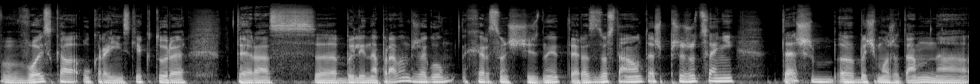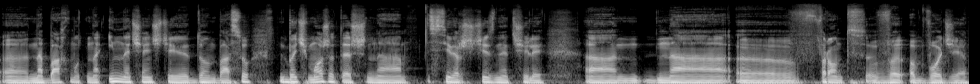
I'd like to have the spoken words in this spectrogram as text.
wojska ukraińskie, które teraz e, byli na prawym brzegu Chersonszczyzny, teraz zostaną też przerzuceni też e, być może tam na, e, na Bachmut, na inne części Donbasu, być może też na Siewerszczyznę, czyli e, na e, front w obwodzie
